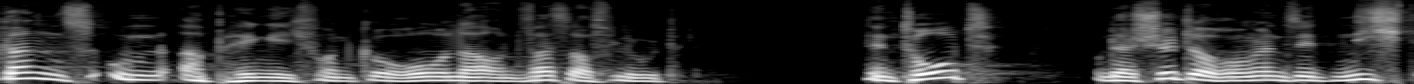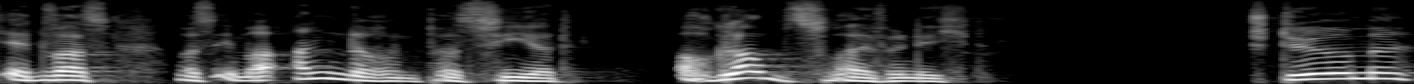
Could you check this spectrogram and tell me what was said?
ganz unabhängig von Corona und Wasserflut. Denn Tod und Erschütterungen sind nicht etwas, was immer anderen passiert, auch Glaubenszweifel nicht. Stürme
